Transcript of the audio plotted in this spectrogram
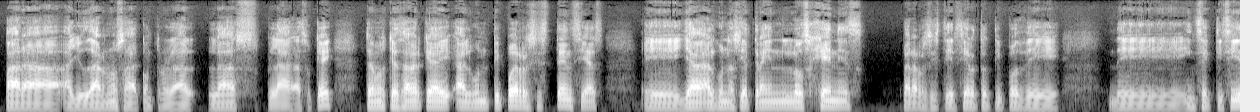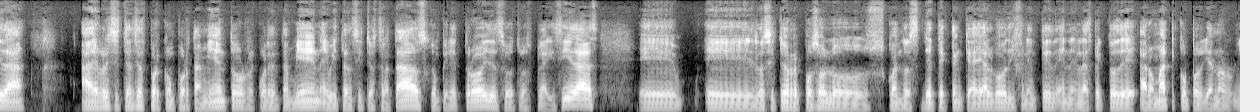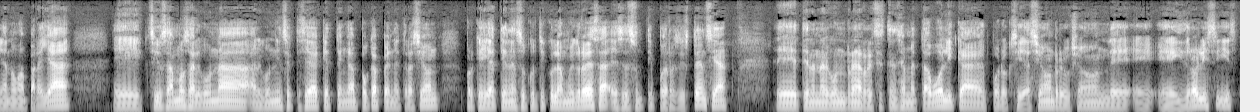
para ayudarnos a controlar las plagas, ¿ok? Tenemos que saber que hay algún tipo de resistencias, eh, ya algunas ya traen los genes para resistir cierto tipo de, de insecticida, hay resistencias por comportamiento, recuerden también, evitan sitios tratados con piretroides u otros plaguicidas. Eh, eh, los sitios de reposo los cuando detectan que hay algo diferente en el aspecto de aromático pues ya no ya no van para allá eh, si usamos alguna algún insecticida que tenga poca penetración porque ya tienen su cutícula muy gruesa ese es un tipo de resistencia eh, tienen alguna resistencia metabólica por oxidación reducción de hidrólisis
